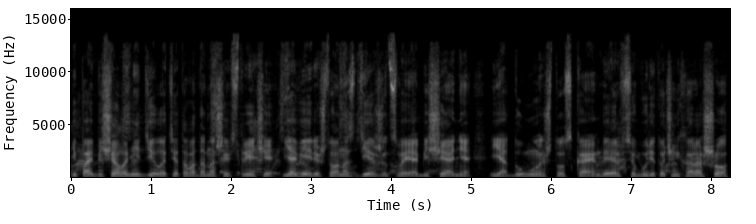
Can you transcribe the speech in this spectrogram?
и пообещала не делать этого до нашей встречи. Я верю, что она сдержит свои обещания. Я думаю, что с КНДР все будет очень хорошо.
